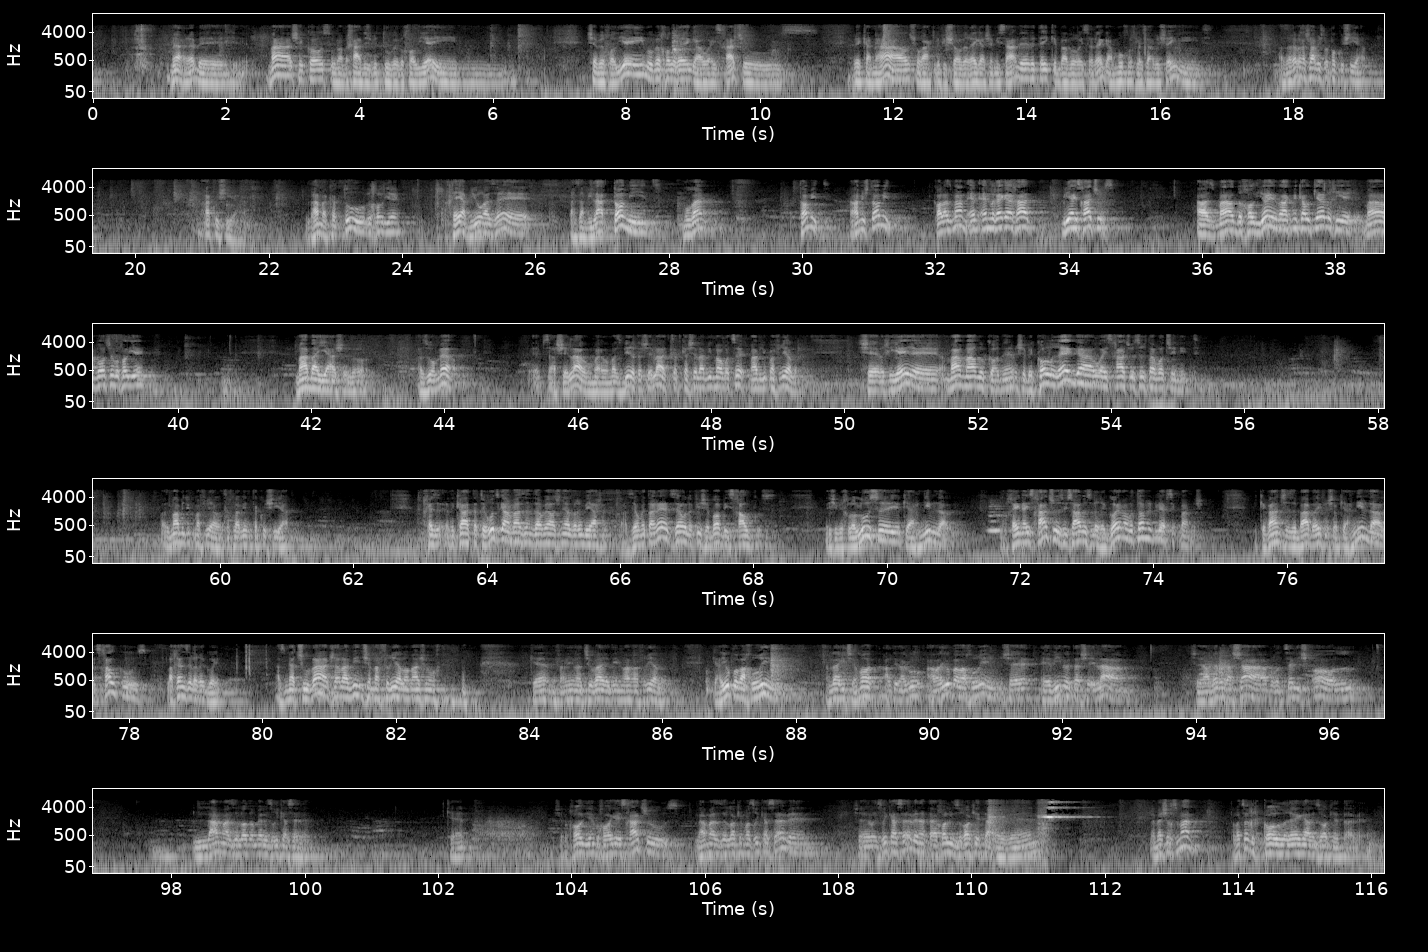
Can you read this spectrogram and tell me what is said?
אומר הרב, מה שכוס הוא המחדש וטובה בכל יים, שבכל יים ובכל רגע הוא הישחטשוס, וכנ"ל שהוא רק לפי שובר רגע שמסעבר ותקן בעבור עשר רגע, מוכרח לסעבר שייניס. אז הרב עכשיו יש לו פה קושייה. מה קושייה? למה כתוב בכל ים? אחרי הביור הזה, אז המילה תומית מובן. תומית. אמיש תומית. כל הזמן, אין, אין רגע אחד בלי הישחטשוס. אז מה בכל יום רק מקלקל לחיירה? מה העבוד של בכל יום? מה הבעיה שלו? אז הוא אומר, השאלה, הוא, הוא מסביר את השאלה, קצת קשה להבין מה הוא רוצה, מה בדיוק מפריע לו. שלחיירה, מה אמרנו קודם? שבכל רגע הוא הישחטשוס צריך לעבוד שנית. אז מה בדיוק מפריע לו? צריך להבין את הקושייה. אחרי זה נקרא את התירוץ גם, ואז נדבר על שני הדברים ביחד. אז זהו מתרץ, זהו לפי שבו בישחלקוס. ושבכלולוס כיח נבדל. לכן הישחטשוס ישאבוס לרגויים אבותו מבלי הפסק ממש. מכיוון שזה בא באופן של כיח נבדל, ישחלקוס, לכן זה לרגויים. אז מהתשובה אפשר להבין שמפריע לו משהו. כן, לפעמים מהתשובה יודעים מה מפריע לו. כי היו פה בחורים אני לא אגיד שמות, אל תדאגו, אבל היו פה בחורים שהבינו את השאלה שהרב רש"ב רוצה לשאול למה זה לא דומה לזריק הסבל. כן? שבכל יום, בכל רגע ישחטשוס, למה זה לא כמו זריק הסבל? שבזריק הסבל אתה יכול לזרוק את האבן במשך זמן. אתה לא צריך כל רגע לזרוק את האבן.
